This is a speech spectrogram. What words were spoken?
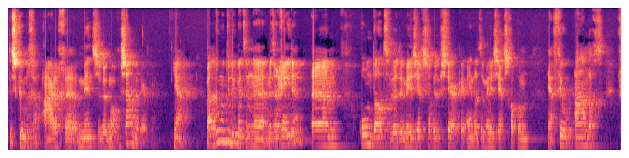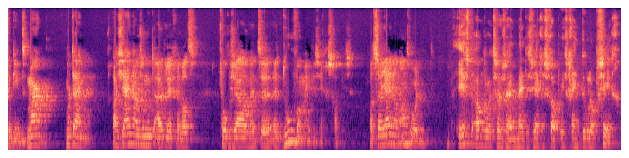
deskundige aardige mensen we mogen samenwerken. Ja. Maar dat doen we natuurlijk met een, met een reden. Um, omdat we de medezeggenschap willen versterken en dat de medezeggenschap een, ja, veel aandacht verdient. Maar Martijn, als jij nou zou moeten uitleggen wat volgens jou het, het doel van medezeggenschap is, wat zou jij dan antwoorden? Het antwoord zou zijn: medezeggenschap is geen doel op zich.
